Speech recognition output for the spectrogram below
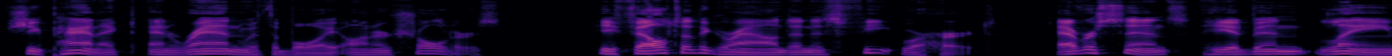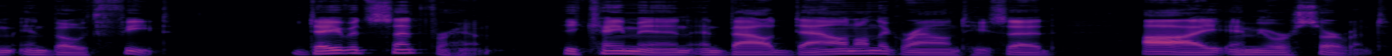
She panicked and ran with the boy on her shoulders. He fell to the ground and his feet were hurt. Ever since, he had been lame in both feet. David sent for him. He came in and bowed down on the ground. He said, I am your servant.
